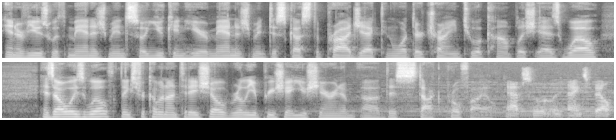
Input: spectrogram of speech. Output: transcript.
interviews with management so you can hear management discuss the project and what they're trying to accomplish as well. As always, Will, thanks for coming on today's show. Really appreciate you sharing uh, this stock profile. Absolutely. Thanks, Bill.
